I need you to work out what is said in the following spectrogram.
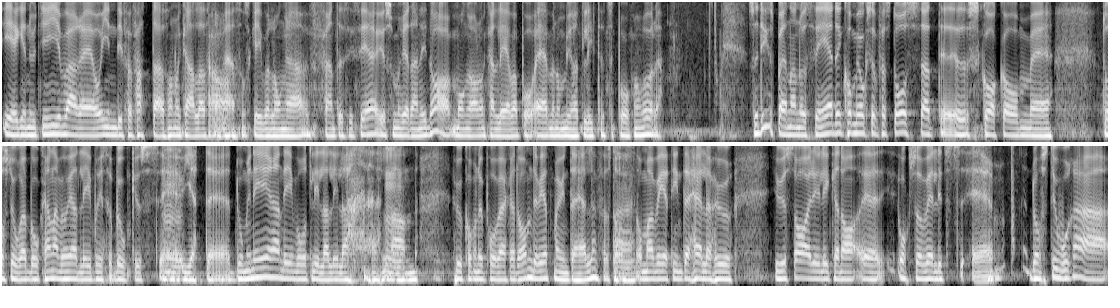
egenutgivare och indieförfattare som de kallas, ja. de här som skriver långa fantasy-serier som redan idag många av dem kan leva på, även om de gör ett litet språkområde. Så det är spännande att se. Det kommer också förstås att skaka om de stora bokhandlarna, vi har Adlibris och Bokus, är mm. jättedominerande i vårt lilla, lilla mm. land. Hur kommer det påverka dem? Det vet man ju inte heller förstås. Nej. Och man vet inte heller hur, i USA är det likadant, eh, också väldigt, eh, de stora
